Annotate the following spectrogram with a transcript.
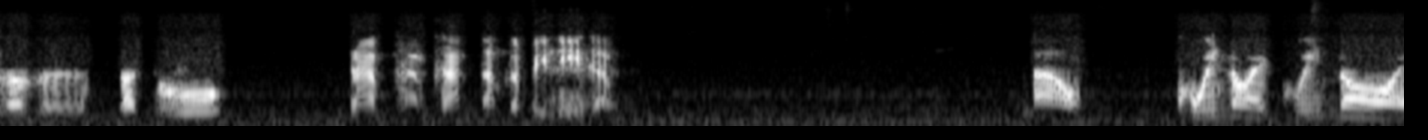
แล้วเหรอสาธุครับครับครับตามประเพณีครับ อ้าว คุยหน่อย คุยหน่อย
